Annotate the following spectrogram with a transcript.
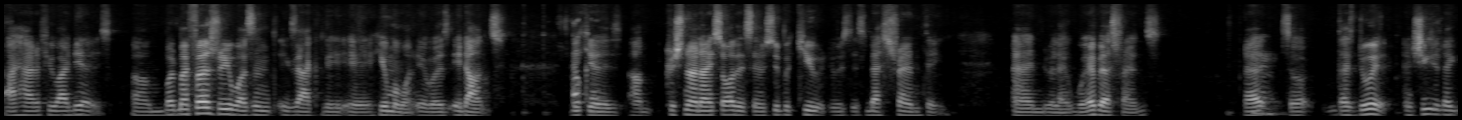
I had a few ideas. Um, but my first reel wasn't exactly a humor one; it was a dance Okay. because um, Krishna and I saw this and it was super cute. It was this best friend thing, and we're like, we're best friends, right? Mhm. So let's do it. And she like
